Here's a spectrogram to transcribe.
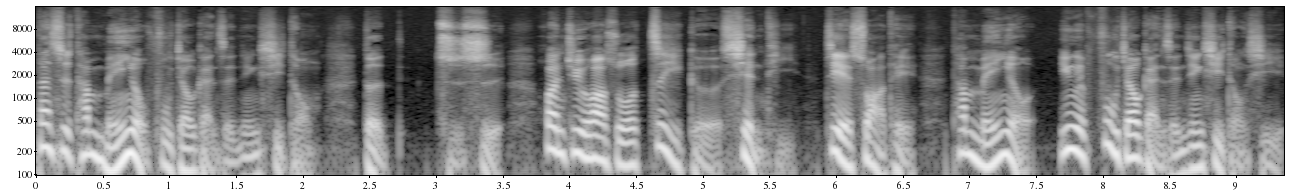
但是它没有副交感神经系统的指示。换句话说，这个腺体这些刷体它没有，因为副交感神经系统是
